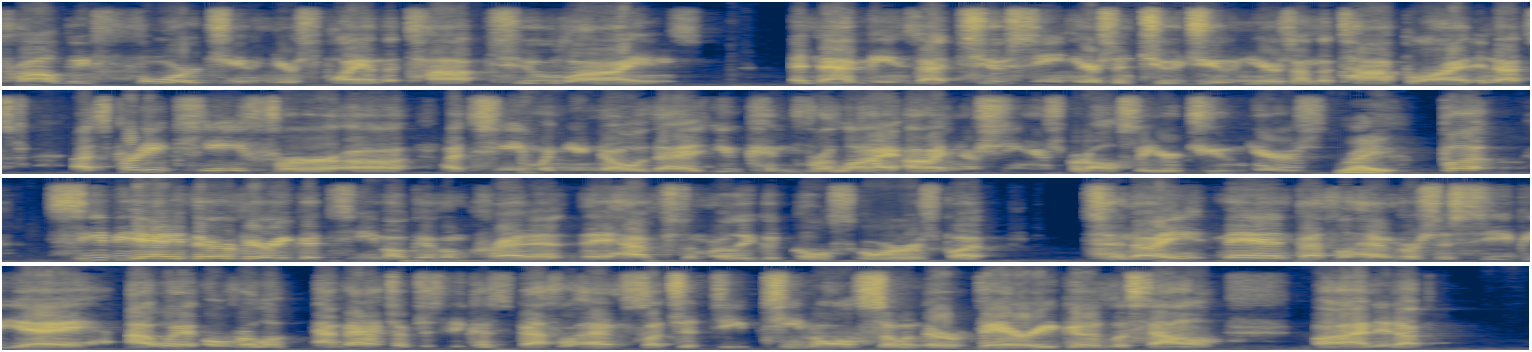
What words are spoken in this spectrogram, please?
probably four juniors play on the top two lines, and that means that two seniors and two juniors on the top line, and that's that's pretty key for uh, a team when you know that you can rely on your seniors, but also your juniors. Right. But CBA, they're a very good team. I'll give them credit. They have some really good goal scorers. But tonight, man, Bethlehem versus CBA, I wouldn't overlook that matchup just because Bethlehem's such a deep team also, and they're very good. LaSalle uh, ended up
